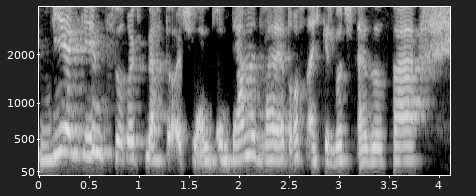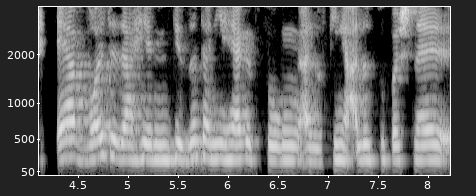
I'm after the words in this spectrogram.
wir gehen zurück nach Deutschland. Und damit war der Drops eigentlich gelutscht. Also es war, er wollte dahin, wir sind dann hierher gezogen. Also es ging ja alles super schnell.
